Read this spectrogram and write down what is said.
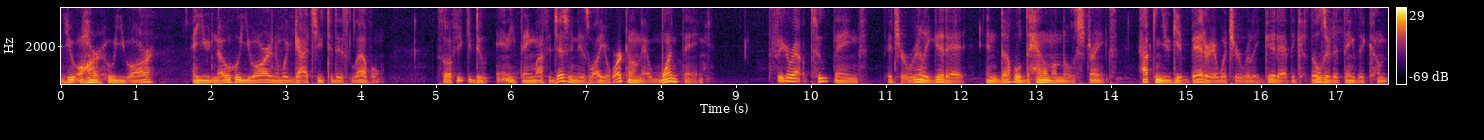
you are who you are and you know who you are and what got you to this level. So if you could do anything, my suggestion is while you're working on that one thing, figure out two things that you're really good at and double down on those strengths. How can you get better at what you're really good at? Because those are the things that come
